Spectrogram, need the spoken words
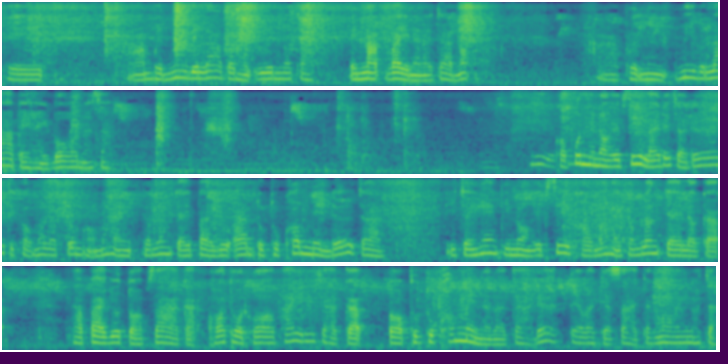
ไปถามเพิ่นมีเวลาประมืออื่นนะจ๊ะไปนัดไว้นะนะจ๊ะเนาะเพิ่นมีเวลาไปให้บ่นะจ๊ะ ขอบคุณพี่น้องเอฟซีไลน์ด้จ้าเด้อที่เขามารับชมของมาให้กำลังใจป่าอยู่อ่านทุกๆคอมเมนต์เด้อจ้าดีใจแห้งพี่น้องเอฟซีเขามาให้กำลังใจแล้วก็ถ้าป่าอยู่ตอบซากะขอโทษขออภัยด้วยจ้ากับตอบทุกๆคอมเมนต์นั่นแหละจ้าเด้อแต่ว่าจะสาจักน้อยเนาะจ้า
